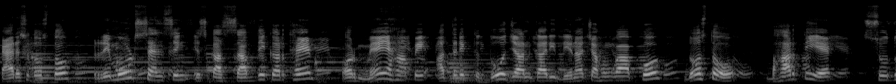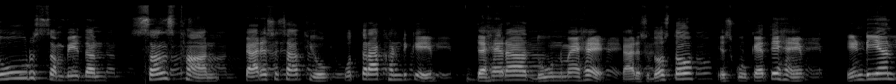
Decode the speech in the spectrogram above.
प्यारे से दोस्तों रिमोट सेंसिंग इसका शाब्दिक अर्थ है, और मैं यहाँ पे अतिरिक्त दो जानकारी देना चाहूँगा आपको। दोस्तों, भारतीय सुदूर संवेदन संस्थान, प्यारे से साथियों, उत्तराखंड के देहरादून में है। प्यारे से दोस्तों, इसको कहते हैं Indian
